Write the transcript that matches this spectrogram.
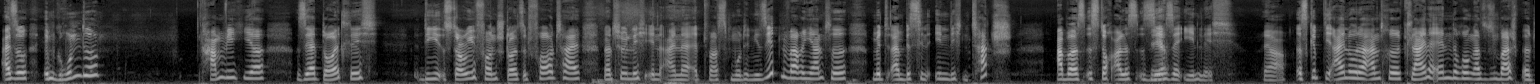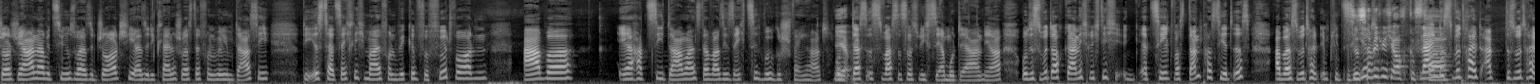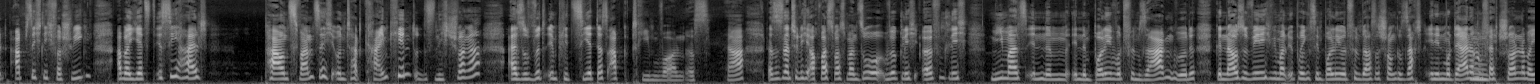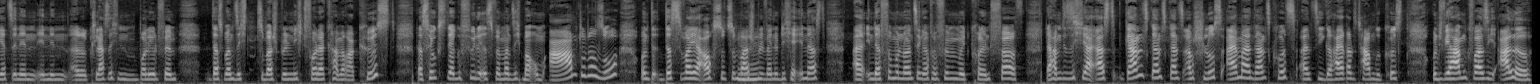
Also im Grunde haben wir hier sehr deutlich die Story von Stolz und Vorurteil natürlich in einer etwas modernisierten Variante mit ein bisschen indischen Touch, aber es ist doch alles sehr, ja. sehr ähnlich. Ja. Es gibt die eine oder andere kleine Änderung, also zum Beispiel äh, Georgiana bzw. Georgie, also die kleine Schwester von William Darcy, die ist tatsächlich mal von Wickham verführt worden, aber er hat sie damals, da war sie 16, wohl geschwängert. Und ja. das ist was, ist natürlich sehr modern, ja. Und es wird auch gar nicht richtig erzählt, was dann passiert ist, aber es wird halt impliziert. Das habe ich mich auch gefragt. Nein, das wird halt, das wird halt absichtlich verschwiegen, aber jetzt ist sie halt Paar und 20 und hat kein Kind und ist nicht schwanger, also wird impliziert, dass abgetrieben worden ist. Ja, das ist natürlich auch was, was man so wirklich öffentlich niemals in einem, in einem Bollywood-Film sagen würde. Genauso wenig, wie man übrigens im Bollywood-Film, du hast es schon gesagt, in den moderneren mhm. vielleicht schon, aber jetzt in den, in den äh, klassischen Bollywood-Filmen, dass man sich zum Beispiel nicht vor der Kamera küsst. Das höchste der Gefühle ist, wenn man sich mal umarmt oder so. Und das war ja auch so zum mhm. Beispiel, wenn du dich erinnerst, äh, in der 95er-Verfilmung mit Colin Firth. Da haben die sich ja erst ganz, ganz, ganz am Schluss einmal ganz kurz, als sie geheiratet haben, geküsst. Und wir haben quasi alle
